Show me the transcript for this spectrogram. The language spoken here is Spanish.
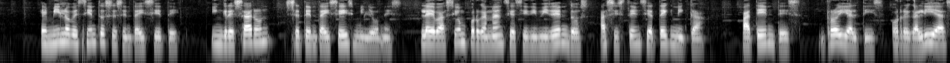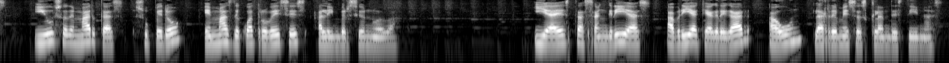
En 1967 ingresaron 76 millones la evasión por ganancias y dividendos, asistencia técnica, patentes, royalties o regalías y uso de marcas superó en más de cuatro veces a la inversión nueva. Y a estas sangrías habría que agregar aún las remesas clandestinas.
